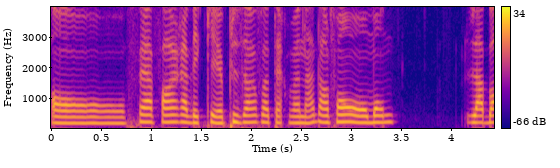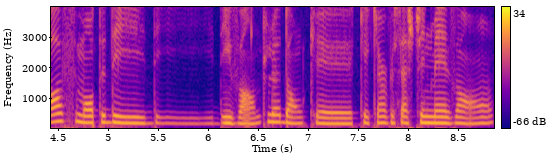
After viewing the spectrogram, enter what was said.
on, fait affaire avec euh, plusieurs intervenants. Dans le fond, on monte. La base, c'est monter des, des, des ventes. Là. Donc, quelqu'un veut s'acheter une maison,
